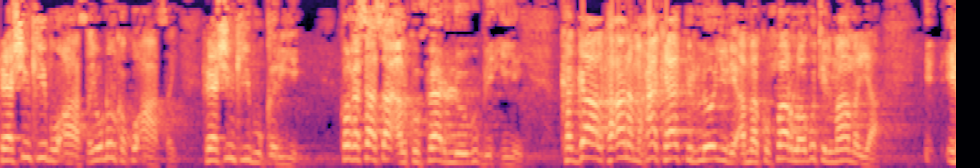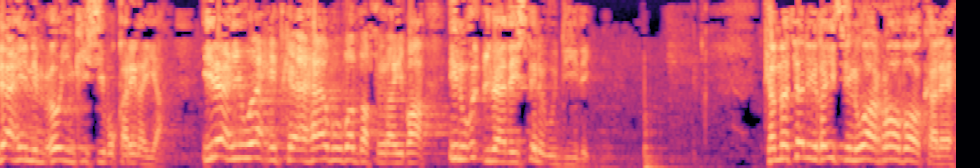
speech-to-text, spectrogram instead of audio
Raashinkiibuu aasay uu dhulka ku aasay. Raashinkiibuu qariyey. Kolka saasaa alkufaar loogu bixiyey. Ka gaalka ana maxaa kaafir loo yidhi ama kufaar loogu tilmaamaya? Ilaahay nimcooyinkiisiibuu qarinaya. Ilaahay waaxidka ahaabuuba dafirayba inuu u cibaadaystana uu diiday. Ka maali kaysin waa roob oo kale.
